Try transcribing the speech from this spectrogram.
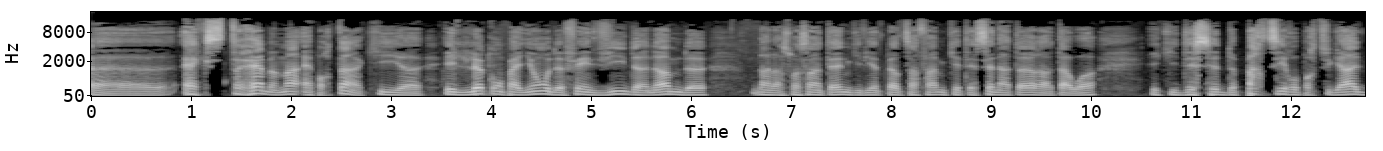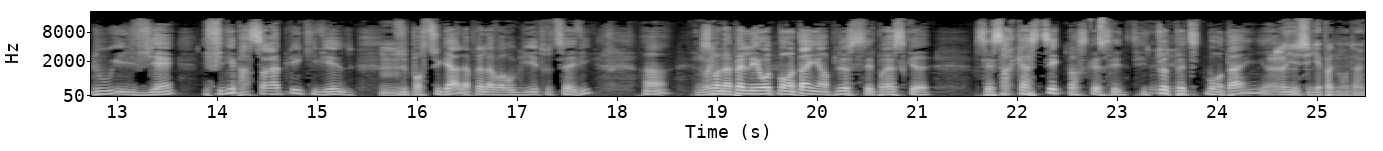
euh, extrêmement important, qui est le compagnon de fin de vie d'un homme de dans la soixantaine qui vient de perdre sa femme, qui était sénateur à Ottawa et qui décide de partir au Portugal, d'où il vient. Il finit par se rappeler qu'il vient du, hmm. Portugal après l'avoir oublié toute sa vie. Hein? Ce qu'on appelle les hautes montagnes, en plus, c'est presque c'est sarcastique parce que c'est une toute petite montagne. Il n'y a pas de montagne.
